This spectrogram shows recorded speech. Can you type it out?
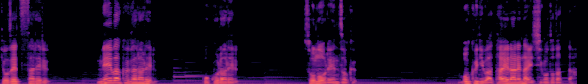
拒絶される。迷惑がられる。怒られる。その連続。僕には耐えられない仕事だった。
